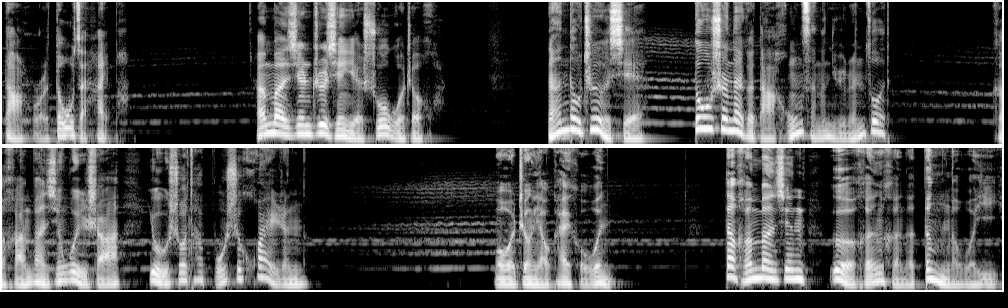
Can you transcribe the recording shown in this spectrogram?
大伙儿都在害怕。韩半仙之前也说过这话，难道这些都是那个打红伞的女人做的？可韩半仙为啥又说她不是坏人呢？我正要开口问，但韩半仙恶狠狠地瞪了我一眼，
